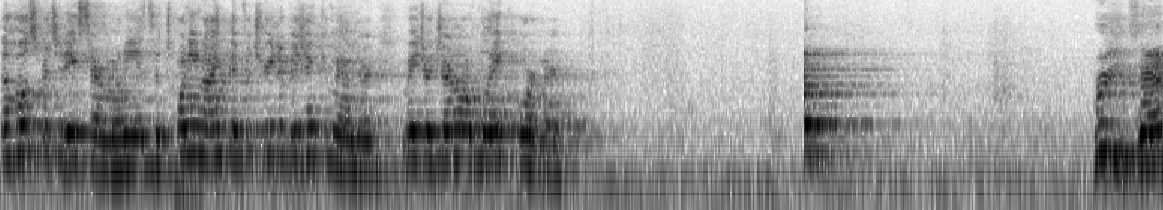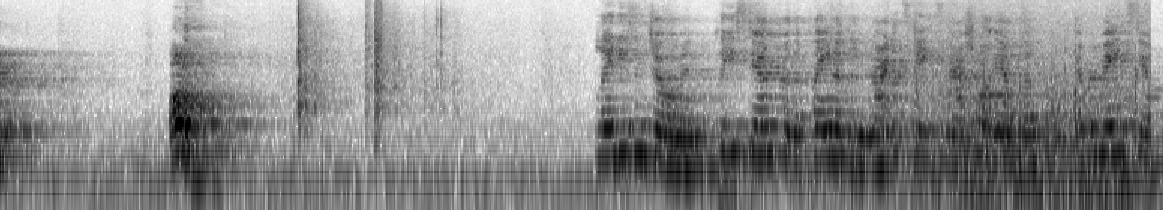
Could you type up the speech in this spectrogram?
The host for today's ceremony is the 29th Infantry Division Commander, Major General Blake Ortner. Arms. Oh. Ladies and gentlemen, please stand for the playing of the United States National Anthem and remain standing.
